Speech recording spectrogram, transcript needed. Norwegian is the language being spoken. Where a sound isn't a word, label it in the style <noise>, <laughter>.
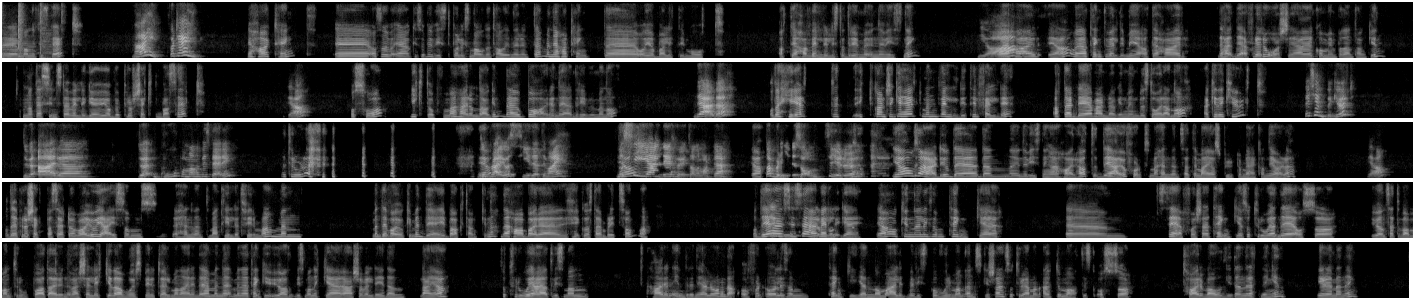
mer manifestert. Nei, fortell! Jeg har tenkt eh, altså Jeg er jo ikke så bevisst på liksom alle detaljene rundt det, men jeg har tenkt eh, og jobba litt imot at jeg har veldig lyst til å drive med undervisning. Og jeg Ja, har, ja, og jeg har tenkt veldig mye at jeg har det, er- det er flere år siden jeg kom inn på den tanken, men at jeg syns det er veldig gøy å jobbe prosjektbasert. ja, Og så gikk det opp for meg her om dagen. Det er jo bare det jeg driver med nå. det er det. Og det er helt, kanskje ikke helt, men veldig tilfeldig at det er det hverdagen min består av nå. Er ikke det kult? Det er kjempekult. Du er, eh, du er god på manifestering. Jeg tror det. <laughs> Du Ja. pleier jo å si det til meg. Nå Ja. sier jeg det høyt, Anne Marte. Ja. Da blir det sånn, sier du. Ja, og så er det jo det, den undervisninga jeg har hatt, det er jo folk som har henvendt seg til meg og spurt om jeg kan gjøre det. Ja, Og det prosjektbaserte var jo jeg som henvendte meg til et firma, men, men det var jo ikke med det i baktankene. Det har bare i gåstein blitt sånn, da. Og det Det syns jeg er veldig gøy. Ja, å kunne liksom tenke eh, Se for seg, tenke, så tror jeg det også Uansett hva man tror på at er universet eller ikke, da, hvor spirituell man er i det. Men, men jeg tenker hvis man ikke er så veldig i den leia, så tror jeg at hvis man har en indre dialog, da, og, for, og liksom tenker gjennom og er litt bevisst på hvor man ønsker seg, så tror jeg man automatisk også tar valg i den retningen. Gir det mening?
